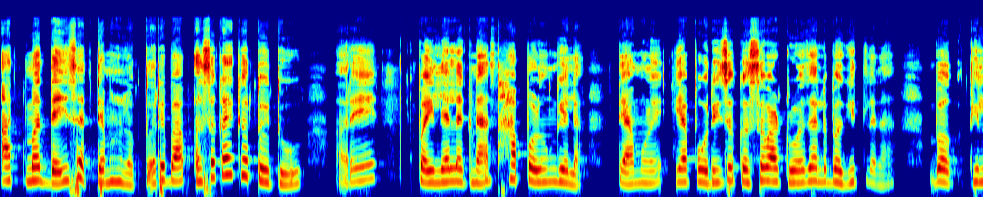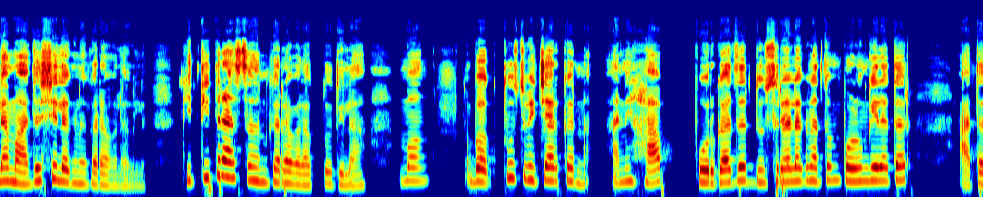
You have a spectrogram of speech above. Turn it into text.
आतमध्ये सत्य म्हणू लागतो. अरे बाप असं काय करतोय तू? अरे पहिल्या लग्नात हा पळून गेला. त्यामुळे या पोरीचं कसं वाटोळं झालं बघितलं ना. बघ तिला माझ्याशी लग्न करावं लागलं. किती त्रास सहन करावा लागतो तिला. मग बघ तूच विचार कर ना. आणि हा पोरगा जर दुसऱ्या लग्नातून पळून गेला तर? आता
